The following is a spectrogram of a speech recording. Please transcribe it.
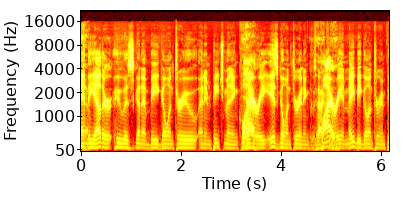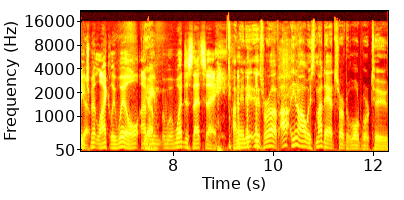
and Yeah. the other who is going to be going through an impeachment inquiry is going through an inquiry Exactly. and maybe going through impeachment, likely will. I Yeah. mean, what does that say? I mean, it, it's rough. I, you know, I always my dad served in World War II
